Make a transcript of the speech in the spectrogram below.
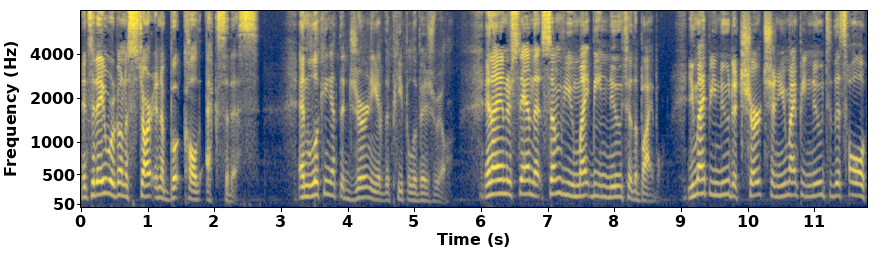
And today we're going to start in a book called Exodus and looking at the journey of the people of Israel. And I understand that some of you might be new to the Bible. You might be new to church and you might be new to this whole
